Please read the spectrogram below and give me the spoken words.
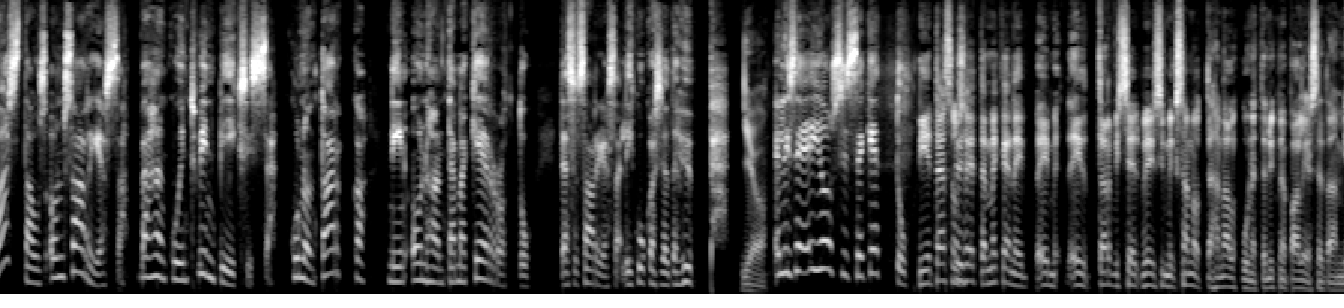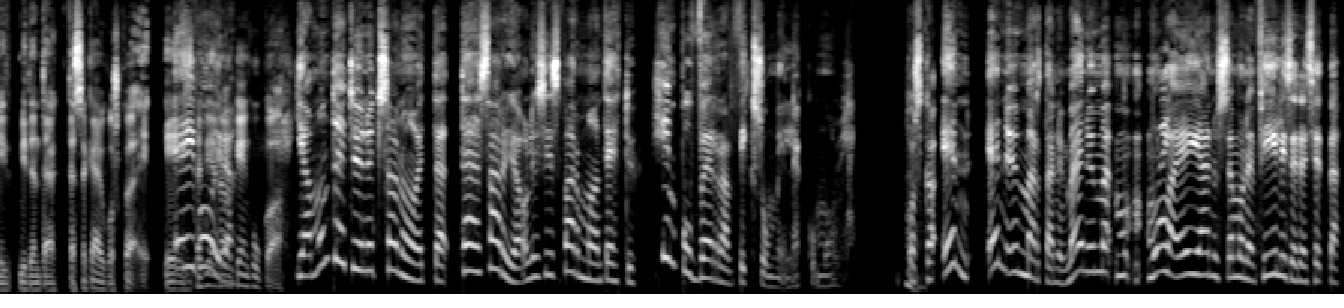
vastaus on sarjassa, vähän kuin Twin Peaksissä. Kun on tarkka, niin onhan tämä kerrottu tässä sarjassa, eli kuka sieltä hyppää. Joo. Eli se ei ole siis se kettu. Niin tässä on Nyt- se, että mekään ei, ei, ei tarvitse esimerkiksi sanoa tähän alkuun, että nyt me paljastetaan, mi- miten tämä tässä käy, koska ei, ei, Ei sitä voida. tiedä oikein kukaan. Ja mun täytyy nyt sanoa, että tämä sarja oli siis varmaan tehty himpun verran fiksummille kuin mulle. Koska en, en ymmärtänyt, mä en ymmär, mulla ei jäänyt semmoinen fiilis edes, että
